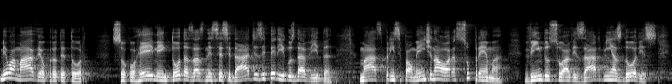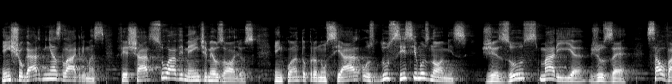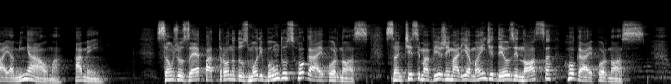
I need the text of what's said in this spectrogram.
meu amável protetor, socorrei-me em todas as necessidades e perigos da vida, mas principalmente na hora suprema vindo suavizar minhas dores, enxugar minhas lágrimas, fechar suavemente meus olhos, enquanto pronunciar os dulcíssimos nomes: Jesus, Maria, José, salvai a minha alma. Amém. São José, patrono dos moribundos, rogai por nós. Santíssima Virgem Maria, Mãe de Deus e nossa, rogai por nós.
